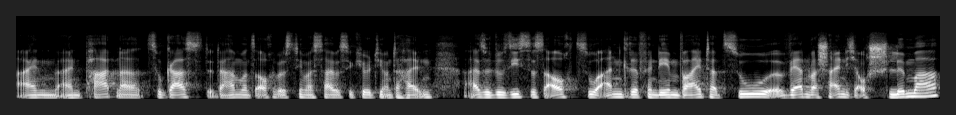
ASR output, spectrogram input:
einen, einen Partner zu Gast. Da haben wir uns auch über das Thema Cybersecurity unterhalten. Also du siehst es auch zu. Angriffe nehmen weiter zu, werden wahrscheinlich auch schlimmer.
